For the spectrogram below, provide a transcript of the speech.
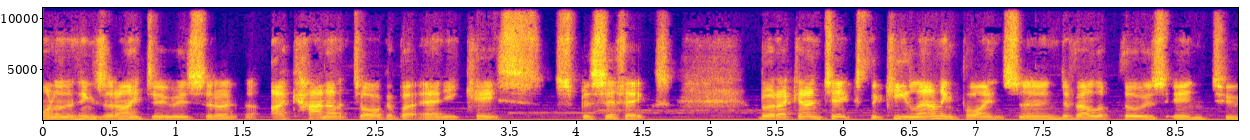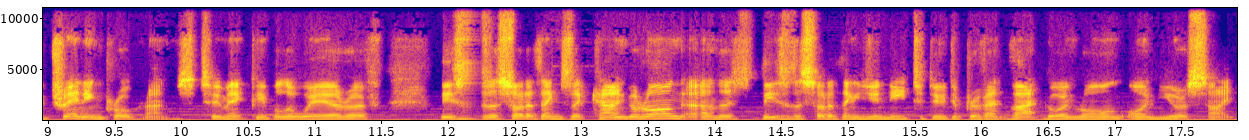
one of the things that I do is that I, I cannot talk about any case specifics, but I can take the key learning points and develop those into training programs to make people aware of these are the sort of things that can go wrong, and this, these are the sort of things you need to do to prevent that going wrong on your site.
